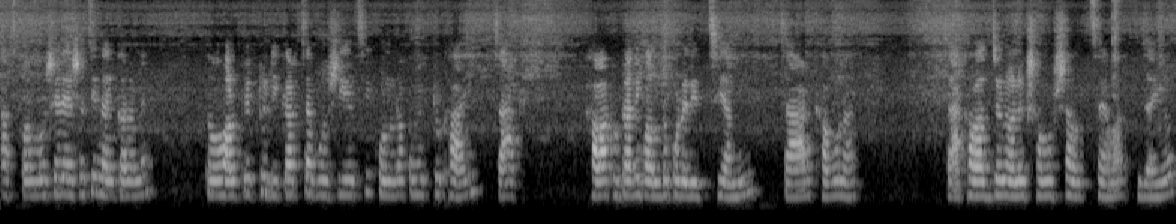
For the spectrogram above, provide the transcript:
কাজকর্ম সেরে এসেছি না এই কারণে। তো অল্প একটু লিকার চা বসিয়েছি, কোনো রকম একটু খাই। চা খাওয়া টোটালি বন্ধ করে দিচ্ছি আমি। চা আর খাব না। চা খাওয়ার জন্য অনেক সমস্যা হচ্ছে আমার, যাই হোক।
